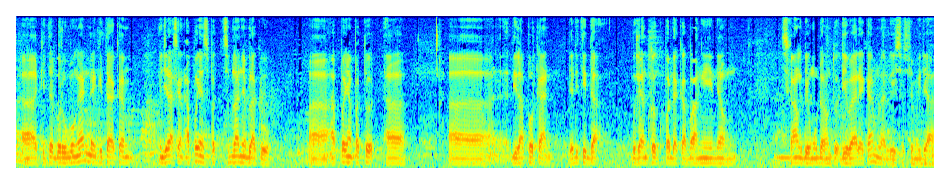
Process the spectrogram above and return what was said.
Uh, kita berhubungan dan kita akan menjelaskan apa yang sebenarnya berlaku. Uh, apa yang patut uh, dilaporkan. Jadi tidak bergantung kepada kabar angin yang sekarang lebih mudah untuk diwarikan melalui sosial media.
